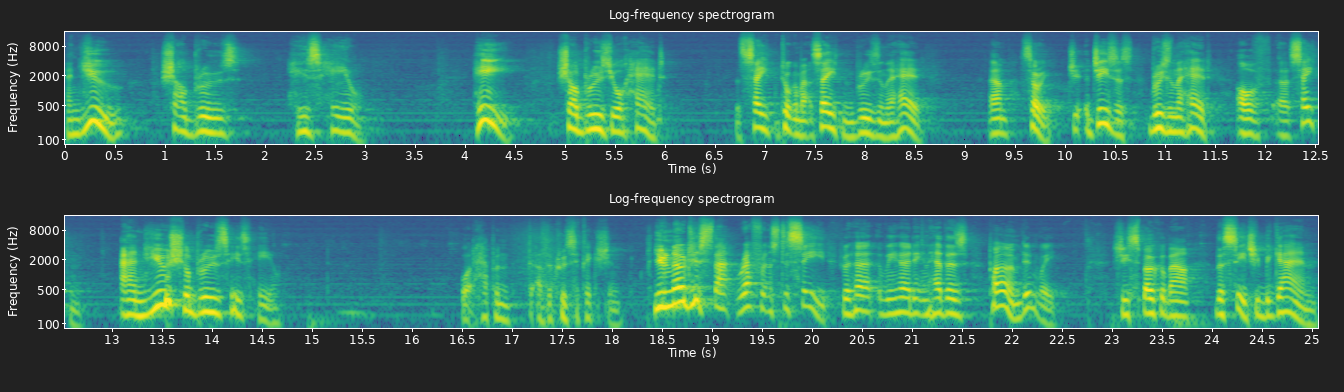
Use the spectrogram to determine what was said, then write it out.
and you shall bruise his heel. He shall bruise your head. Satan, talking about Satan bruising the head. Um, sorry, J- Jesus bruising the head of uh, Satan. and you shall bruise his heel. What happened at the crucifixion? You notice that reference to seed. We heard, we heard it in Heather's poem, didn't we? She spoke about the seed. She began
